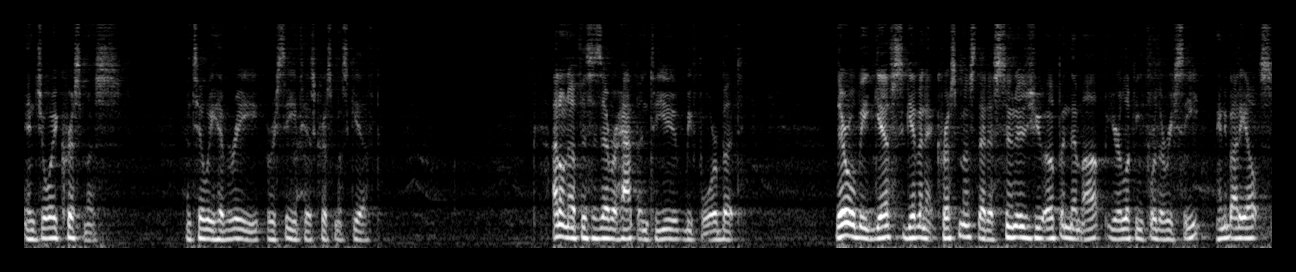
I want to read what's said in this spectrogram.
enjoy Christmas until we have re- received his Christmas gift. I don't know if this has ever happened to you before, but there will be gifts given at Christmas that as soon as you open them up, you're looking for the receipt. Anybody else?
